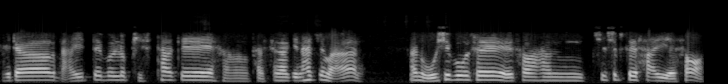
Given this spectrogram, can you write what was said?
대략 나이대별로 비슷하게 어, 발생하긴 하지만 한 55세에서 한 70세 사이에서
